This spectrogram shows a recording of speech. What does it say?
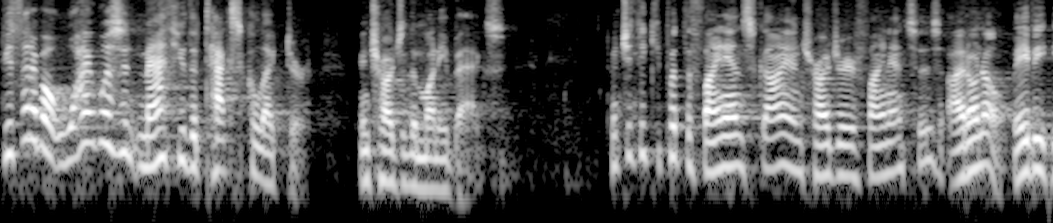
If you thought about why wasn't Matthew the tax collector in charge of the money bags. Don't you think you put the finance guy in charge of your finances? I don't know. Maybe,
